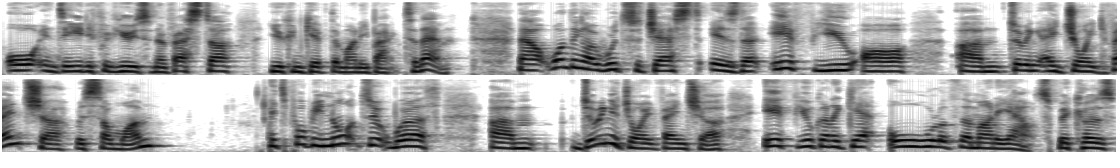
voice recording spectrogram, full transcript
or indeed, if you've used an investor, you can give the money back to them. Now, one thing I would suggest is that if you are um, doing a joint venture with someone, it's probably not worth um, doing a joint venture if you're going to get all of the money out because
